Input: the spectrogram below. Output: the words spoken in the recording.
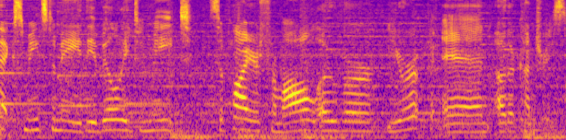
IMEX means to me the ability to meet suppliers from all over Europe and other countries.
